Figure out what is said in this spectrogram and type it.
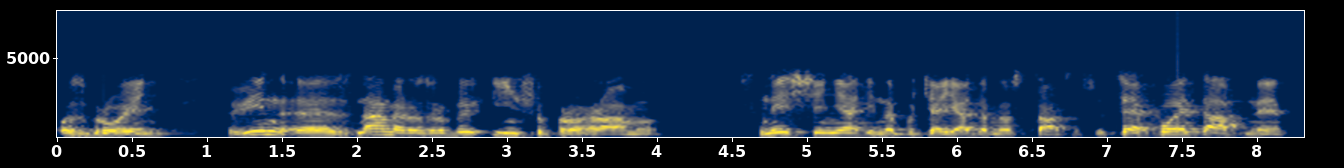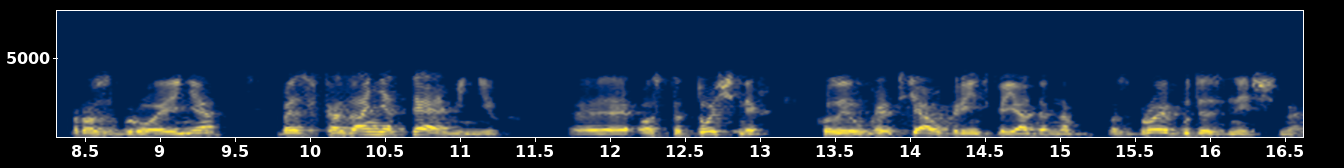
озброєнь, він е, з нами розробив іншу програму знищення і набуття ядерного статусу. Це поетапне роззброєння без вказання термінів е, остаточних, коли вся українська ядерна зброя буде знищена.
